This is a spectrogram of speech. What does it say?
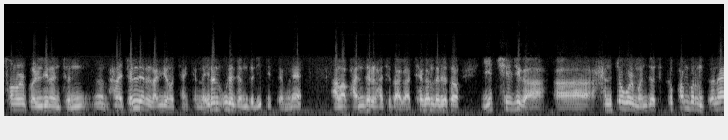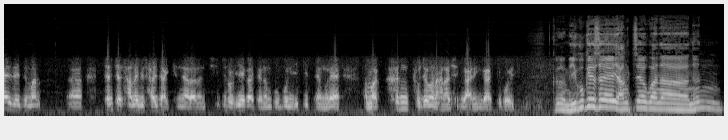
손을 벌리는 전 어, 하나의 전례를 남겨놓지 않겠나 이런 우려점들이 있기 때문에 아마 반대를 하시다가 최근 들어서 이 취지가 아, 한쪽을 먼저 급한 불은 끊어야 되지만 어, 전체 산업이 살지 않겠냐라는 취지로 이해가 되는 부분이 있기 때문에 아마 큰 부정은 안 하신 거 아닌가 이렇게 보여집니다. 그 미국에서의 양적 완화는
